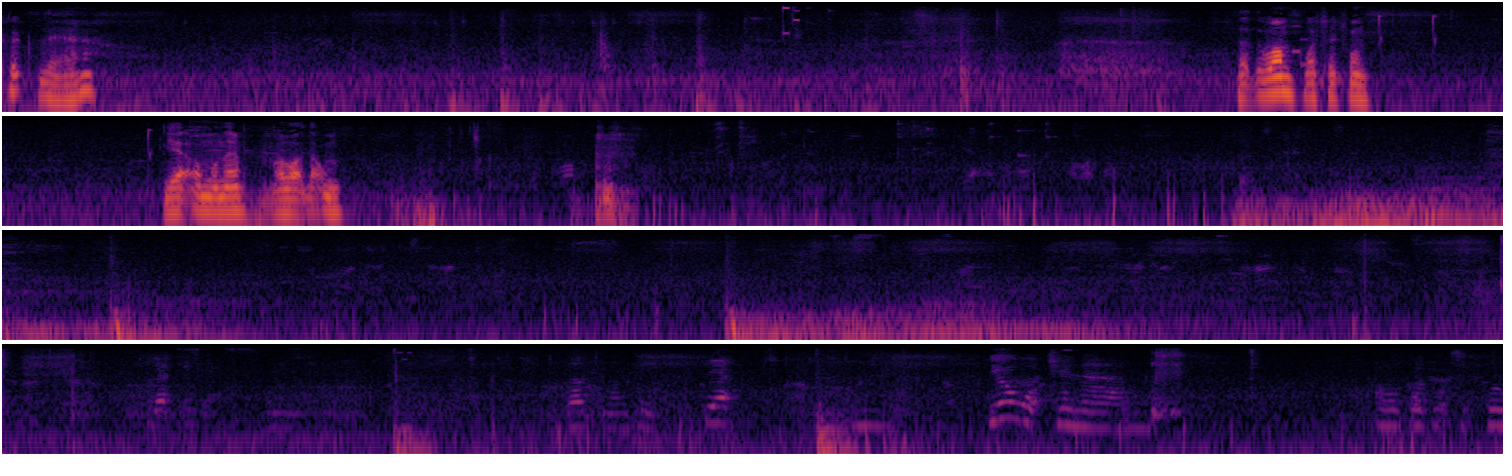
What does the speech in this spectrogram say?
click there. That the one? What's this one? Yeah, I'm on there. I like that one.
